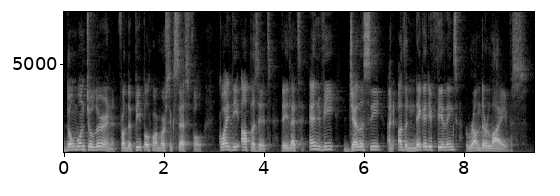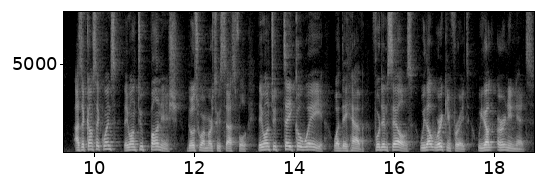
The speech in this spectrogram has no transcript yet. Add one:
don't want to learn from the people who are more successful. Quite the opposite, they let envy, jealousy, and other negative feelings run their lives. As a consequence, they want to punish those who are more successful. They want to take away what they have for themselves without working for it, without earning it.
